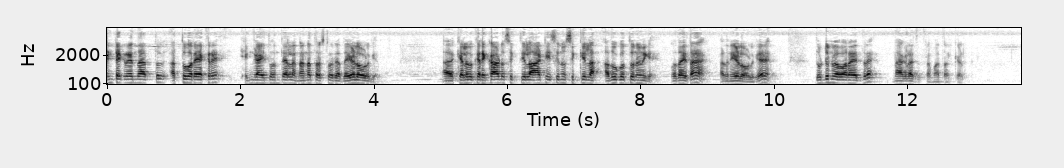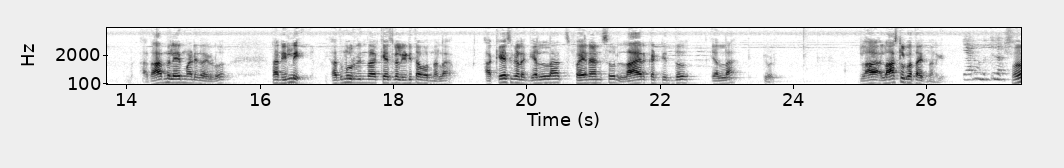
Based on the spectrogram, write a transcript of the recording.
ಎಂಟು ಎಕರೆಯಿಂದ ಹತ್ತು, ಹತ್ತುವರೆ ಎಕರೆ ಹೆಂಗಾಯಿತು ಅಂತೆಲ್ಲ ನನ್ನ ಹತ್ರ ಸ್ಟೋರಿ ಅದು ಹೇಳೋವಳಿಗೆ ಕೆಲವು ರೆಕಾರ್ಡು ಸಿಕ್ತಿಲ್ಲ ಆರ್ ಟಿ ಸಿನೂ ಸಿಕ್ಕಿಲ್ಲ, ಅದು ಗೊತ್ತು ನನಗೆ. ಗೊತ್ತಾಯ್ತಾ? ಅದನ್ನ ಹೇಳೋವಳಿಗೆ ದುಡ್ಡಿನ ವ್ಯವಹಾರ ಇದ್ದರೆ ನಾಗರಾಜ್ ಹತ್ರ ಮಾತಾಡ್ಕೇಳಿ ಅದಾದಮೇಲೆ ಏನು ಮಾಡಿದ್ರು ಇವಳು? ನಾನು ಇಲ್ಲಿ ಹದಿಮೂರರಿಂದ ಕೇಸ್ಗಳು ಹಿಡಿತಾ ಹೋದ್ನಲ್ಲ, ಆ ಕೇಸ್ಗಳಿಗೆಲ್ಲ ಫೈನಾನ್ಸು ಲಾಯರ್ ಕಟ್ಟಿದ್ದು ಎಲ್ಲ ಇವಳು. ಲಾ ಲಾಸ್ಟಲ್ಲಿ ಗೊತ್ತಾಯ್ತು ನನಗೆ. ಹ್ಞೂ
